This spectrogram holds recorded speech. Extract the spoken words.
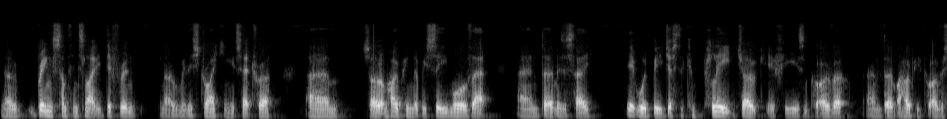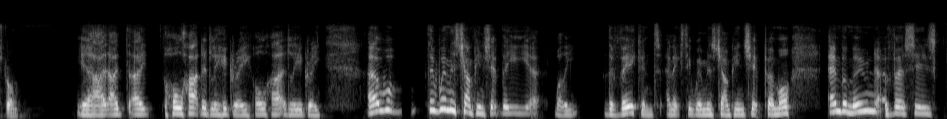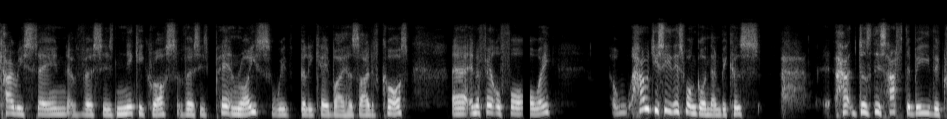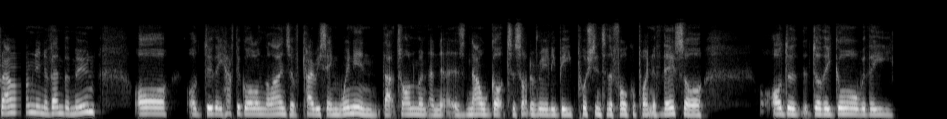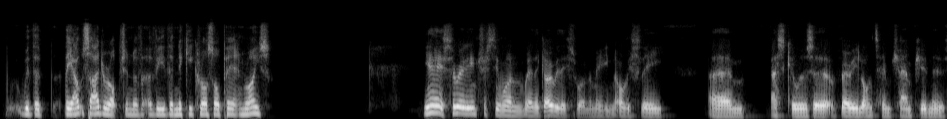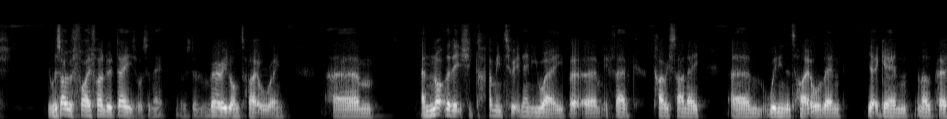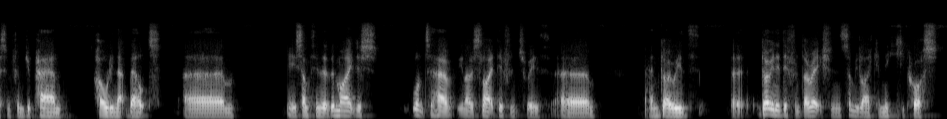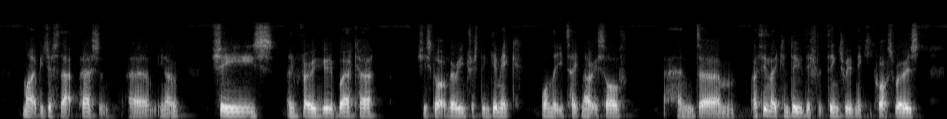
you know, brings something slightly different, you know, with his striking, etc. Um, so I'm hoping that we see more of that. And um, as I say, it would be just a complete joke if he isn't put over. And um, I hope he's put over strong. Yeah, I, I, wholeheartedly agree. Wholeheartedly agree. Uh, the women's championship, the uh, well, the the vacant NXT Women's Championship, uh, Mo Ember Moon versus Kairi Sane versus Nikki Cross versus Peyton Royce with Billie Kay by her side, of course, uh, in a fatal four way. How do you see this one going then? Because how, does this have to be the crowning of Ember Moon, or or do they have to go along the lines of Kairi Sane winning that tournament and has now got to sort of really be pushed into the focal point of this, or or do do they go with the with the the outsider option of, of either Nikki Cross or Peyton Royce? Yeah, it's a really interesting one where they go with this one. I mean, obviously, um, Asuka was a very long term champion of it was over 500 days, wasn't it? It was a very long title reign. Um, and not that it should come into it in any way, but um, if they have Kairi Sane um, winning the title, then yet again another person from Japan holding that belt um, is something that they might just want to have, you know, a slight difference with, um, and go with uh, go in a different direction. Somebody like a Nikki Cross might be just that person. Um, you know, she's a very good worker. She's got a very interesting gimmick, one that you take notice of, and um, I think they can do different things with Nikki Cross. Whereas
